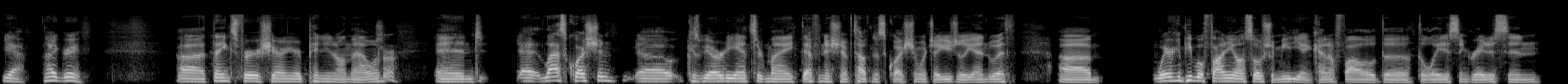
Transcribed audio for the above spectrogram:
Yeah, I agree. Uh, thanks for sharing your opinion on that one. Sure. And uh, last question, because uh, we already answered my definition of toughness question, which I usually end with. Um, where can people find you on social media and kind of follow the the latest and greatest in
